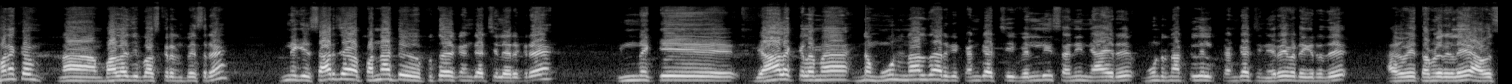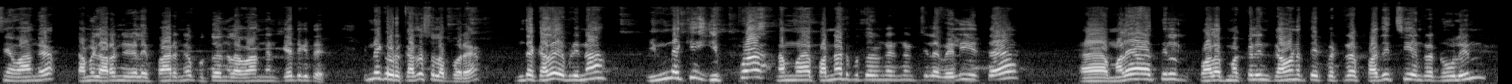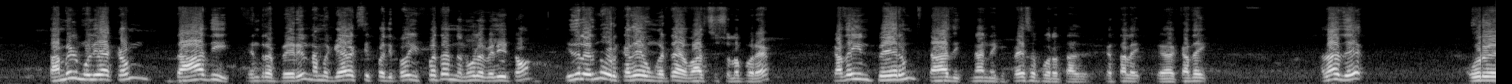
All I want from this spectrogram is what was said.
வணக்கம். நான் பாலாஜி பாஸ்கரன் பேசுகிறேன் இன்னைக்கு சார்ஜா பன்னாட்டு புத்தக கண்காட்சியில் இருக்கிறேன். இன்னைக்கு வியாழக்கிழமை இன்னும் மூணு நாள் தான் இருக்குது கண்காட்சி. வெள்ளி சனி ஞாயிறு மூன்று நாட்களில் கண்காட்சி நிறைவடைகிறது. ஆகவே தமிழர்களே அவசியம் வாங்க. தமிழ் அரங்குகளை பாருங்கள் புத்தகங்களை வாங்கன்னு கேட்டுக்கிட்டு இன்னைக்கு ஒரு கதை சொல்ல போகிறேன் இந்த கதை எப்படின்னா இன்னைக்கு இப்போ நம்ம பன்னாட்டு புத்தக கண்காட்சியில் வெளியிட்ட மலையாளத்தில் பல மக்களின் கவனத்தை பெற்ற பதிச்சி என்ற நூலின் தமிழ் மொழியாக்கம் தாதி என்ற பெயரில் நம்ம கேலக்சி பதிப்பகம் இப்பதான் இந்த நூலை வெளியிட்டோம். இதுல இருந்து ஒரு கதையை உங்ககிட்ட வாசிச்சு சொல்ல போறேன். கதையின் பேரும் தாதி. நான் இன்னைக்கு பேச போற தாது கத்தலை கதை. அதாவது ஒரு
